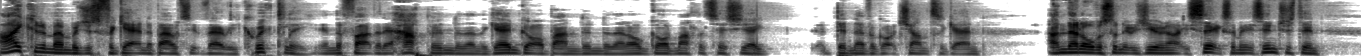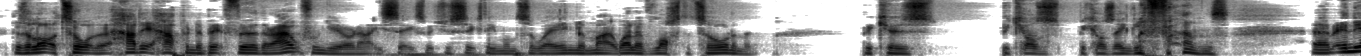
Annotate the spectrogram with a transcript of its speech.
I can remember just forgetting about it very quickly in the fact that it happened and then the game got abandoned and then, oh God, Matt Le Tissier did never got a chance again. And then all of a sudden it was Euro 96. I mean, it's interesting. There's a lot of talk that had it happened a bit further out from Euro 96, which was 16 months away, England might well have lost the tournament because because because England fans. Um, in the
